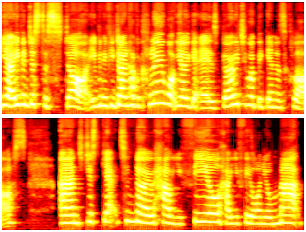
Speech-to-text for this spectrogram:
yeah, even just to start, even if you don't have a clue what yoga is, go to a beginner's class and just get to know how you feel, how you feel on your mat,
